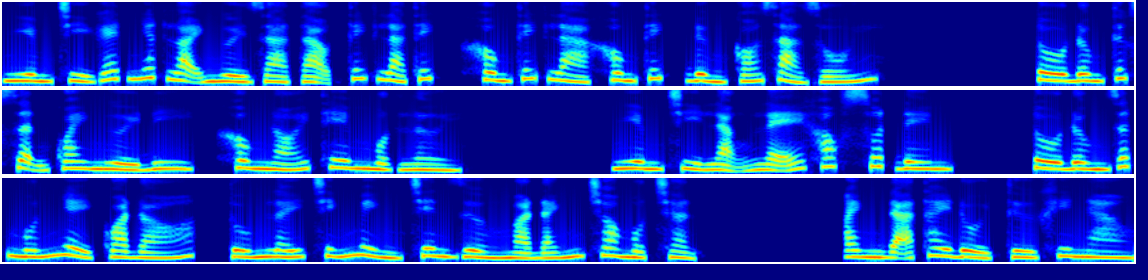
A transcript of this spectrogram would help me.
Nghiêm chỉ ghét nhất loại người giả tạo thích là thích, không thích là không thích, đừng có giả dối. Tô Đông tức giận quay người đi, không nói thêm một lời. Nghiêm chỉ lặng lẽ khóc suốt đêm. Tô Đông rất muốn nhảy qua đó, túm lấy chính mình trên giường mà đánh cho một trận. Anh đã thay đổi từ khi nào?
